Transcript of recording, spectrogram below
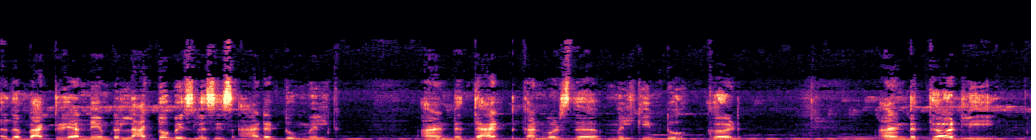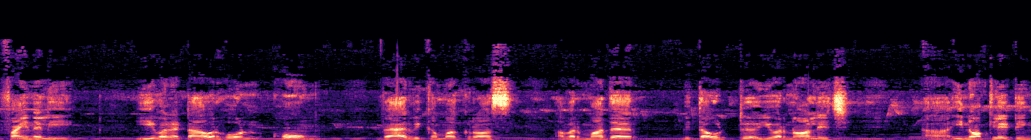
uh, the bacteria named lactobacillus is added to milk and that converts the milk into curd. And thirdly finally even at our own home where we come across our mother without uh, your knowledge uh, inoculating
